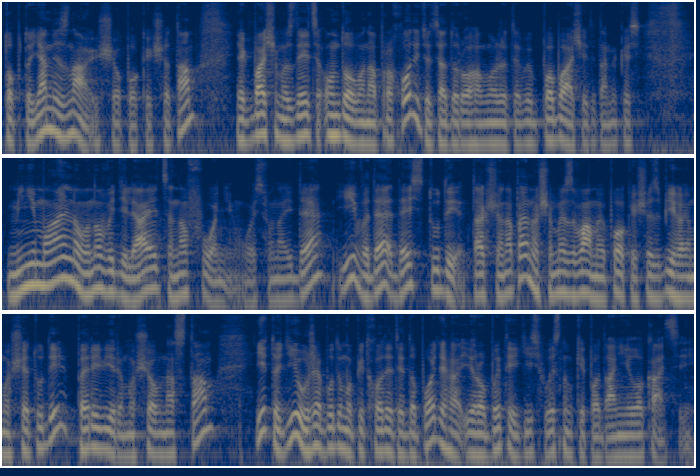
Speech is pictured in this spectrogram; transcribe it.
Тобто я не знаю, що поки що там. Як бачимо, здається, ондо вона проходить, оця дорога, можете ви побачити, там якесь мінімально воно виділяється на фоні. Ось вона йде і веде десь туди. Так що, напевно, що ми з вами поки що збігаємо ще туди, перевіримо, що в нас там, і тоді вже будемо підходити до потяга і робити якісь висновки по даній локації.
